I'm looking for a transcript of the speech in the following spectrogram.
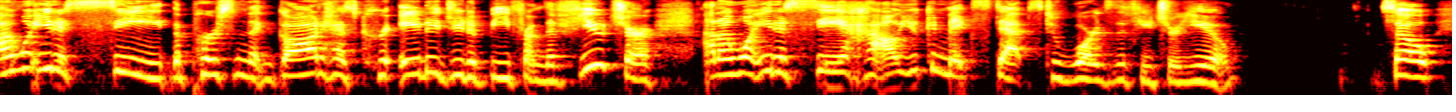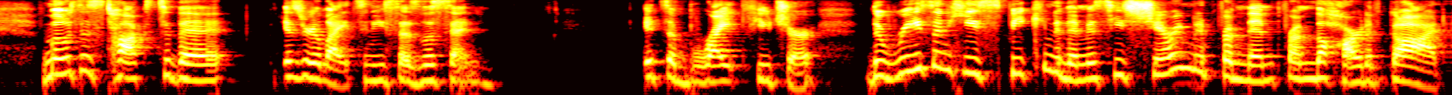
I want you to see the person that God has created you to be from the future. And I want you to see how you can make steps towards the future you. So Moses talks to the Israelites and he says, Listen, it's a bright future. The reason he's speaking to them is he's sharing it from them from the heart of God.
